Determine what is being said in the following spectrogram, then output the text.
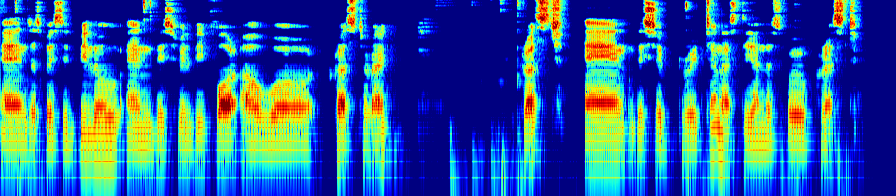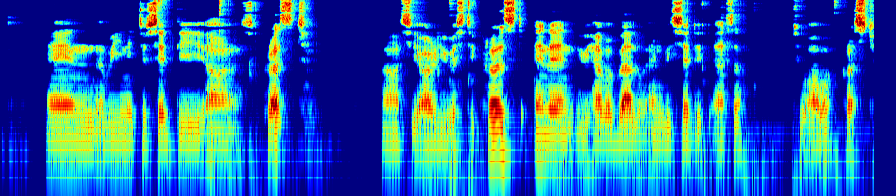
and just paste it below and this will be for our crust right? Crust and this should return as the underscore crust. And we need to set the uh, crust uh, crust crust and then we have a value and we set it as a to our crust.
